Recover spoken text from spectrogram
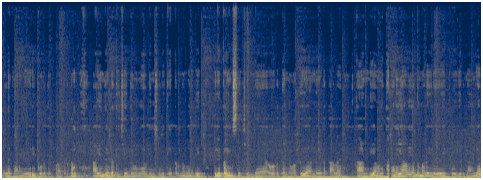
வெள்ளக்காரங்க ஏறி போகிறத பார்த்துருந்தோம். எந்த இடத்தை சேர்ந்தவங்க அப்படின்னு சொல்லி கேட்டிருந்தோம். எனவே பிலிப்பைன்ஸை சேர்ந்த ஒருத்தங்க வந்து அந்த இடத்தால் தாண்டி அவங்க தனியாகவே அந்த மலையில் ஏறி போயிருந்தாங்க.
